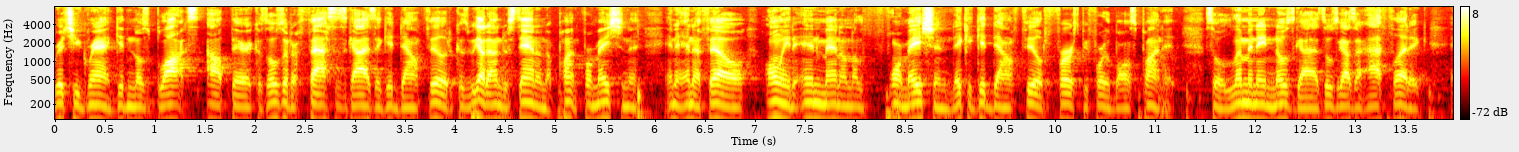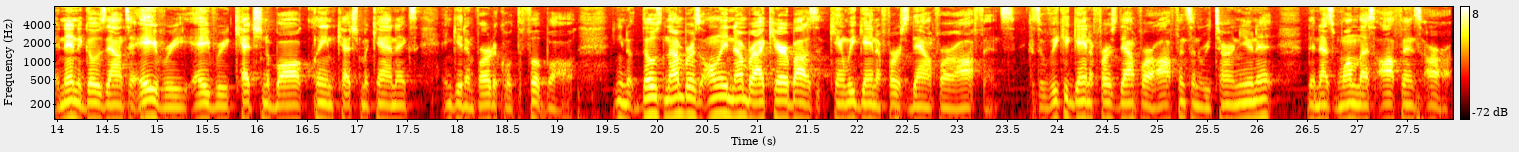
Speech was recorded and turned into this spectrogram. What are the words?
Richie Grant getting those blocks out there because those are the fastest guys that get downfield. Because we got to understand in a punt formation in, the NFL, only the end man on the formation they could get downfield first before the ball's punted. So eliminating those guys, those guys are athletic, and then it goes down to Avery. Avery catching the ball, clean catch mechanics, and getting vertical with the football. You know those numbers. Only number I care about is can we gain a first down for our offense? Because if we could gain a first down for our offense and return unit, then that's one less offense our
